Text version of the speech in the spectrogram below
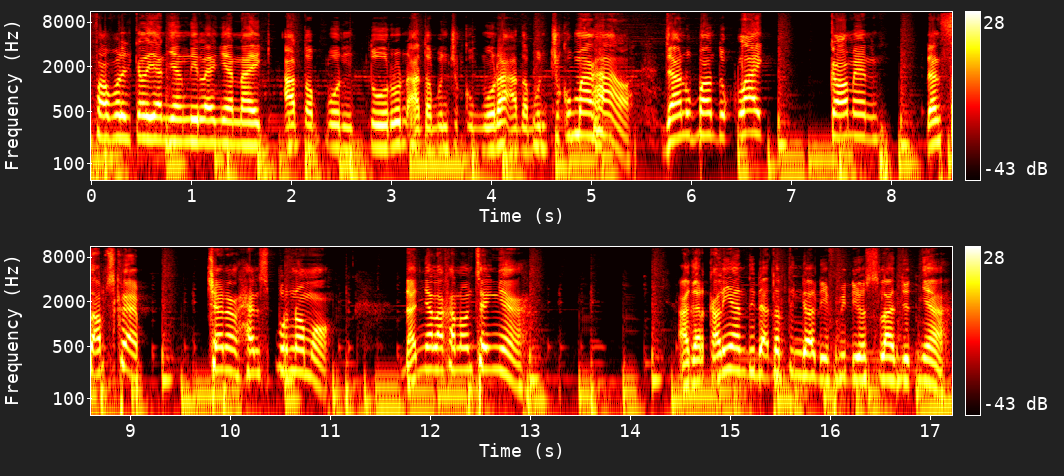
favorit kalian yang nilainya naik ataupun turun ataupun cukup murah ataupun cukup mahal? Jangan lupa untuk like, comment, dan subscribe channel Hans Purnomo dan nyalakan loncengnya agar kalian tidak tertinggal di video selanjutnya.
